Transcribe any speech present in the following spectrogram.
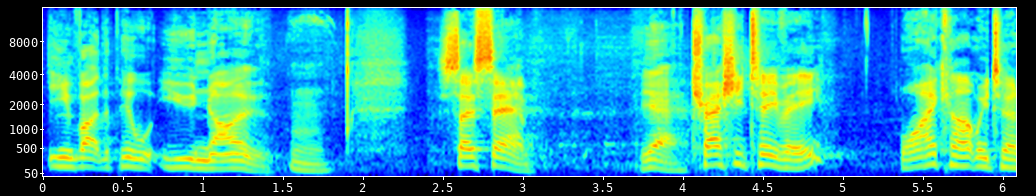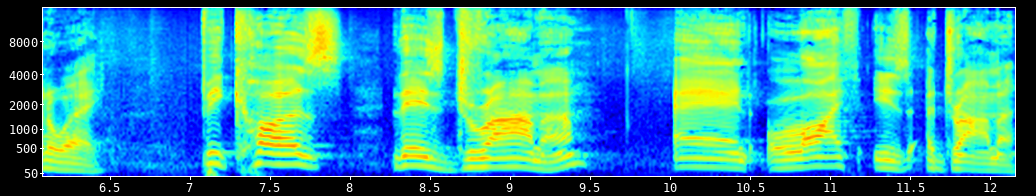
you invite the people you know. Mm. So, Sam. Yeah. Trashy TV, why can't we turn away? Because there's drama and life is a drama.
